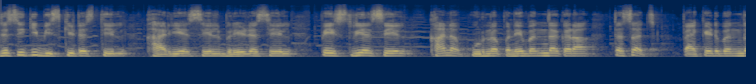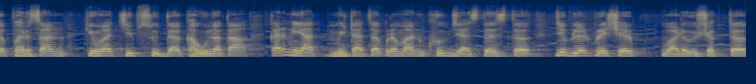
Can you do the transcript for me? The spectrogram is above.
जसे की बिस्किट असतील खारी असेल ब्रेड असेल पेस्ट्री असेल खाणं पूर्णपणे बंद करा. तसंच पॅकेट बंद फरसाण किंवा चिप्ससुद्धा खाऊ नका कारण यात मिठाचं प्रमाण खूप जास्त असतं जे ब्लड प्रेशर वाढवू शकतं.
